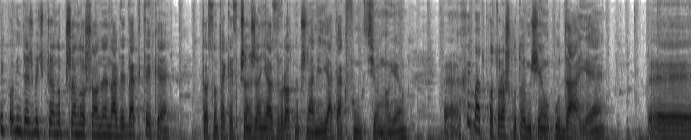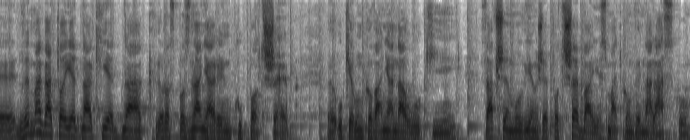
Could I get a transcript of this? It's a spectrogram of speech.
I powinny też być przeno- przenoszone na dydaktykę. To są takie sprzężenia zwrotne, przynajmniej ja tak funkcjonuję. E, Chyba po troszku to mi się udaje. E, Wymaga to jednak, jednak rozpoznania rynku potrzeb, e, ukierunkowania nauki. Zawsze mówię, że potrzeba jest matką wynalazku,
